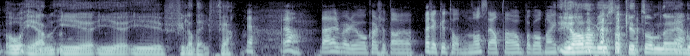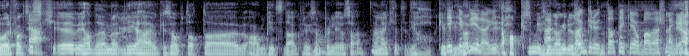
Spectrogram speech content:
Og en i, i, i Philadelphia. Ja, ja. Der bør du jo kanskje ta rekke ut hånden og se at det er oppegående. Ikke? Ja da, vi snakket om det i går, faktisk. Ja. Vi hadde, de er jo ikke så opptatt av annen pinsedag, f.eks. i USA. Jeg merket, De har ikke Ikke fridager. fridager. De har ikke så mye fridager i USA. det var grunnen til at jeg ikke jobba der så lenge.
